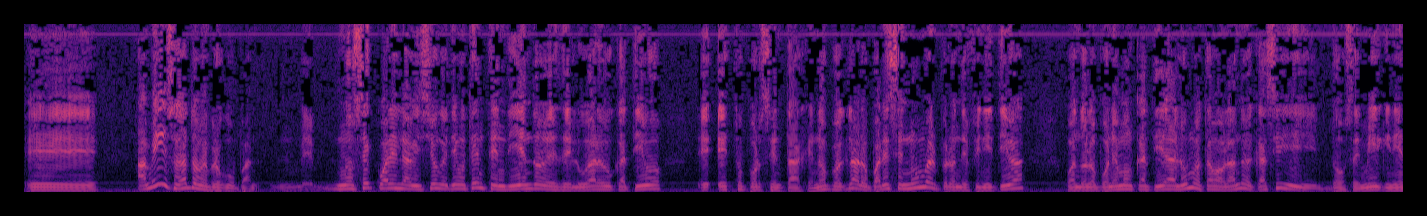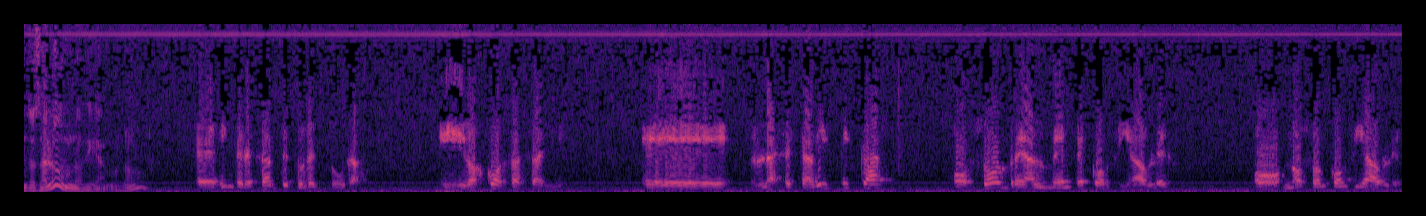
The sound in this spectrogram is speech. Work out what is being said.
Eh, a mí esos datos me preocupan. Eh, no sé cuál es la visión que tiene usted entendiendo desde el lugar educativo eh, estos porcentajes, ¿no? Porque claro, parece número, pero en definitiva, cuando lo ponemos en cantidad de alumnos, estamos hablando de casi 12.500 alumnos, digamos, ¿no? Es interesante tu lectura. Y dos cosas ahí eh, las estadísticas o son realmente confiables o no son confiables.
